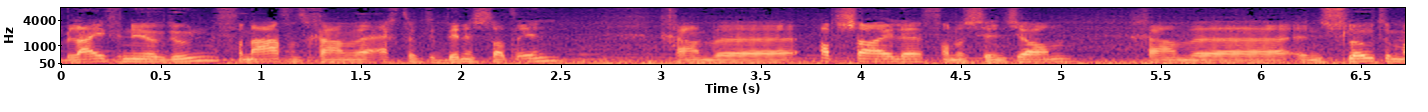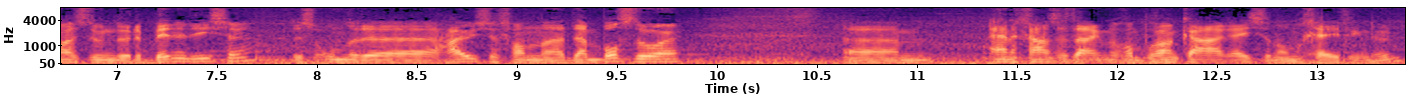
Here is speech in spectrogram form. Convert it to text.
blijven we nu ook doen. Vanavond gaan we echt ook de binnenstad in. Gaan we abseilen van de Sint-Jan gaan we een slotenmars doen door de binnendiezen. Dus onder de huizen van eh, Den Bosch door. Um, en dan gaan ze uiteindelijk nog een brancard-race in de omgeving doen.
